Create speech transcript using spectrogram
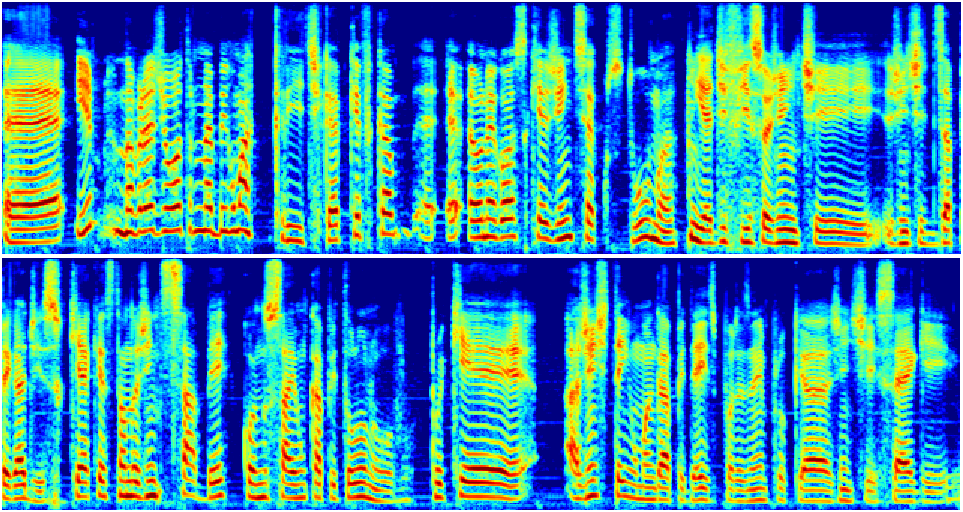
É, e na verdade o outro não é bem uma crítica, é porque fica. É, é, é um negócio que a gente se acostuma e é difícil a gente, a gente desapegar disso, que é a questão da gente saber quando sai um capítulo novo. Porque a gente tem o Manga Updates, por exemplo, que a gente segue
